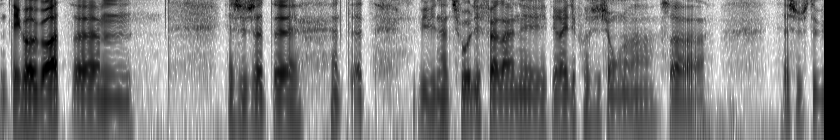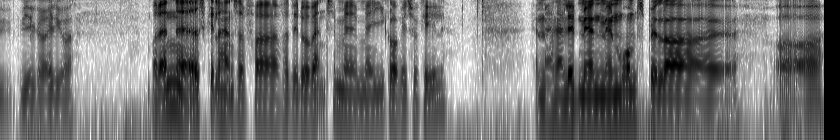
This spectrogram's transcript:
Det er gået godt. Um, jeg synes, at, uh, at, at vi naturligt falder ind i de rigtige positioner, så jeg synes, det virker rigtig godt. Hvordan adskiller han sig fra, fra det, du er vant til med, med Igor Vitokele? Jamen, han er lidt mere en mellemrumspiller øh, og,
